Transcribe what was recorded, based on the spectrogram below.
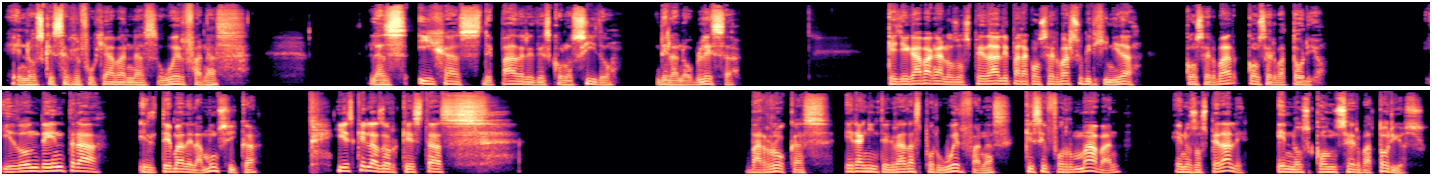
en los que se refugiaban las huérfanas, las hijas de padre desconocido, de la nobleza, que llegaban a los hospedales para conservar su virginidad, conservar conservatorio. Y donde entra el tema de la música, y es que las orquestas barrocas eran integradas por huérfanas que se formaban en los hospedales, en los conservatorios,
